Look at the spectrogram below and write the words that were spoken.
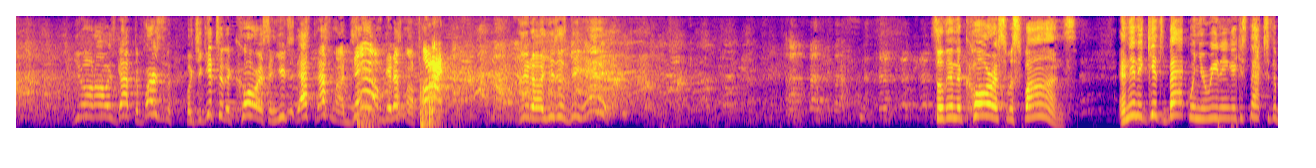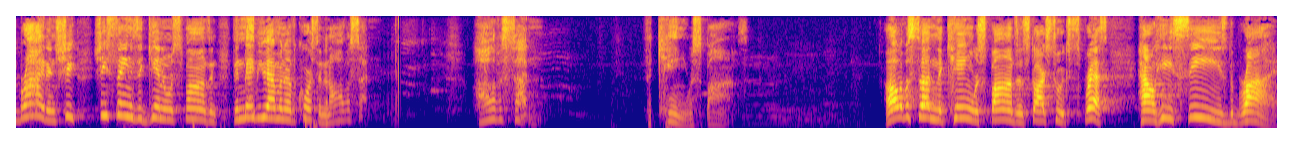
You don't always got the verses, but you get to the chorus, and you just that's that's my jam, that's my part. You know, you just be in it. So then the chorus responds. And then it gets back when you're reading, it gets back to the bride, and she she sings again and responds, and then maybe you have another course, and then all of a sudden, all of a sudden, the king responds. All of a sudden, the king responds and starts to express how he sees the bride,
